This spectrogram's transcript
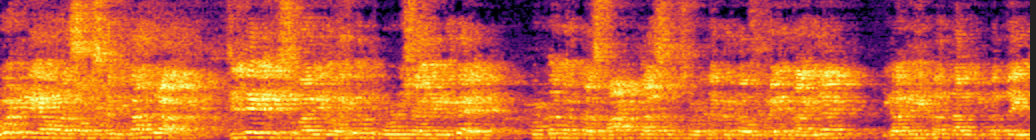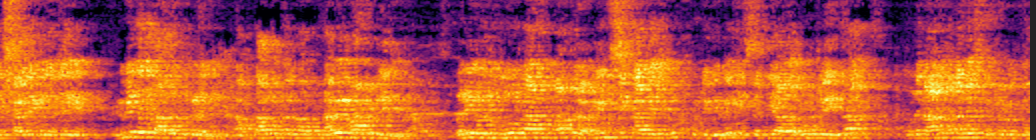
ರೋಟರಿ ಅವರ ಸಂಸ್ಥೆ ಮುಖಾಂತರ ಜಿಲ್ಲೆಯಲ್ಲಿ ಸುಮಾರು ಈಗ ಐವತ್ತು ಪ್ರೌಢಶಾಲೆಗಳಿಗೆ ಕೊಡ್ತಕ್ಕಂಥ ಸ್ಮಾರ್ಟ್ ಕ್ಲಾಸ್ ರೂಮ್ಸ್ ಕೊಡ್ತಕ್ಕಂಥ ಒಂದು ಪ್ರಯತ್ನ ಆಗಿದೆ. ಈಗಾಗಲೇ ಇಪ್ಪತ್ನಾಲ್ಕು, ಇಪ್ಪತ್ತೈದು ಶಾಲೆಗಳಲ್ಲಿ ವಿವಿಧ ತಾಲೂಕುಗಳಲ್ಲಿ ನಮ್ಮ ತಾಲೂಕನ್ನು ನಾವು ನಾವೇ ಮಾಡಿಬಿಟ್ಟಿದ್ದೀವಿ. ಬರೀ ಒಂದು ಮೂರು ನಾಲ್ಕು ಮಾತ್ರ ಪಿ ಯು ಸಿ ಕಾಲೇಜು ಕೊಟ್ಟಿದ್ದೀವಿ ಸದ್ಯ ರೋಟರಿಯಿಂದ ಒಂದು ನಾಲ್ಕು ಕಾಲೇಜ್ ಕೊಟ್ಟಿರಬೇಕು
